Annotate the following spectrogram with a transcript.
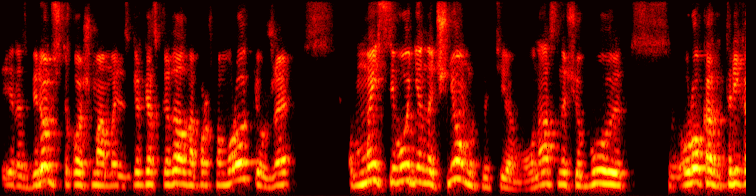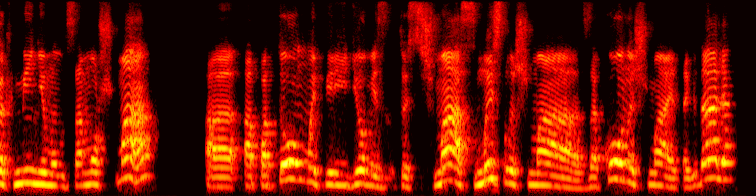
И разберемся, что такое шма. Мы, как я сказал на прошлом уроке уже, мы сегодня начнем эту тему. У нас еще будет урока три как минимум само шма, а, а потом мы перейдем из, то есть шма, смыслы шма, законы шма и так далее –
